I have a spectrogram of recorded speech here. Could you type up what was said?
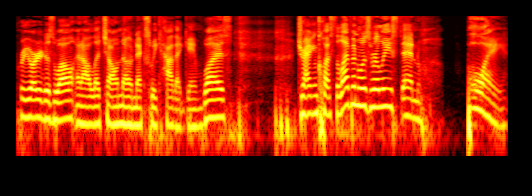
pre ordered as well, and I'll let y'all know next week how that game was. Dragon Quest XI was released, and boy,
